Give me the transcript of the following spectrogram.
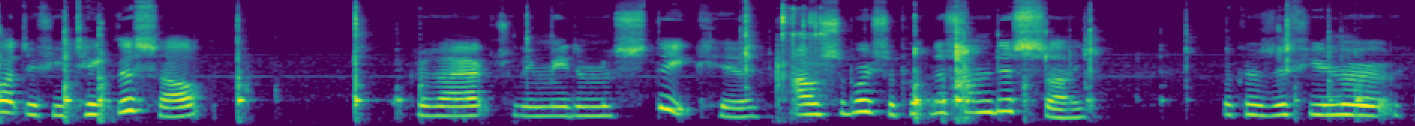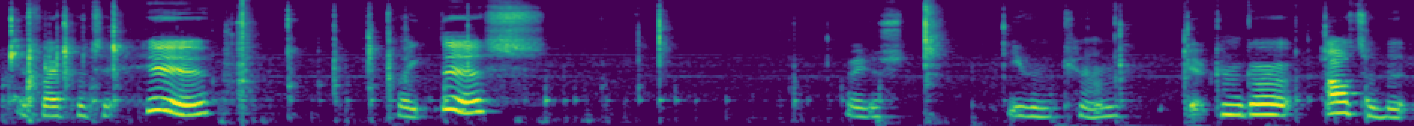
But if you take this out, because I actually made a mistake here. I was supposed to put this on this side. Because if you know, if I put it here, like this, I just even can. It can go out a bit.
